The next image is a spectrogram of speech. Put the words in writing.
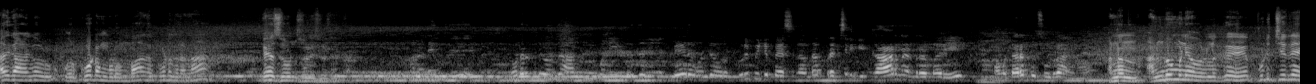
அதுக்காக ஒரு ஒரு கூட்டம் போடும்பா அந்த கூட்டத்திலலாம் பேசுவோம்னு சொல்லி சொல்லியிருக்காங்க தொடர்ந்து வந்து பேரை வந்து குறிப்பிட்டு பேசுனது தான் பிரச்சனைக்கு காரணன்ற மாதிரி அவங்க தரப்பு சொல்கிறாங்க அண்ணன் அன்புமணி அவர்களுக்கு பிடிச்சது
